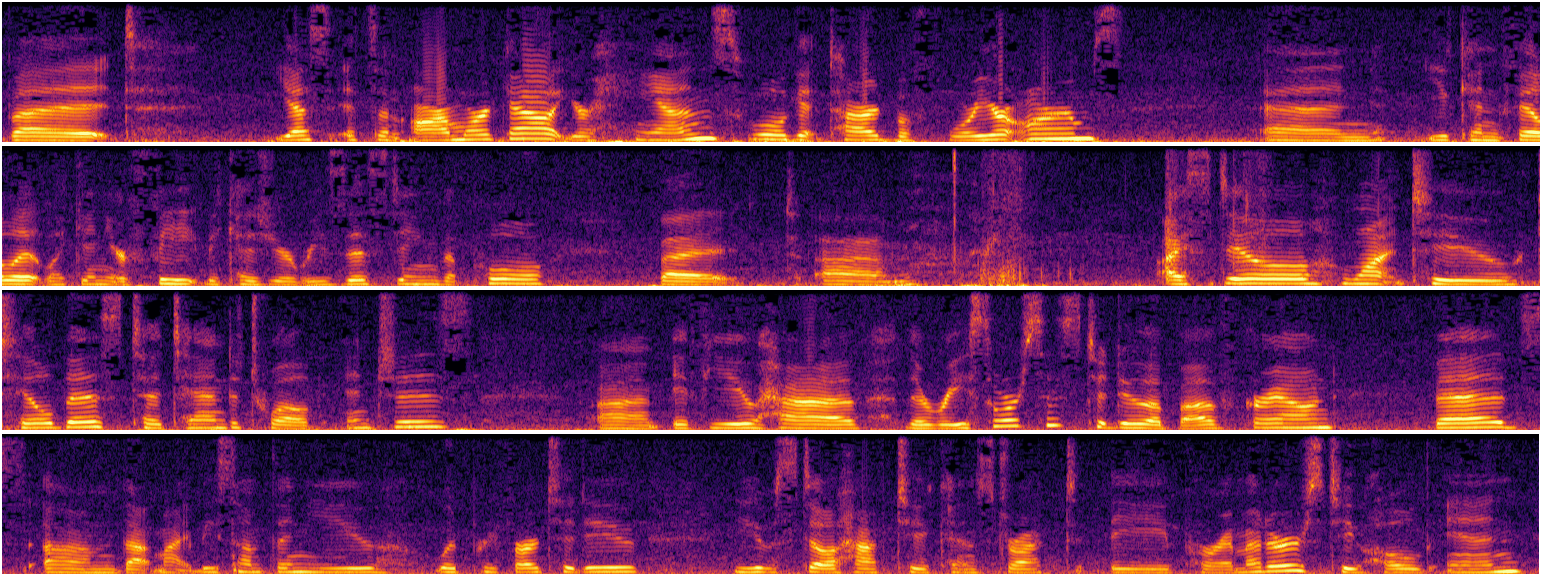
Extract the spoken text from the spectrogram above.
but yes, it's an arm workout. Your hands will get tired before your arms and you can feel it like in your feet because you're resisting the pull. But um, I still want to till this to 10 to 12 inches um, if you have the resources to do above ground beds, um, that might be something you would prefer to do. You still have to construct the perimeters to hold in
